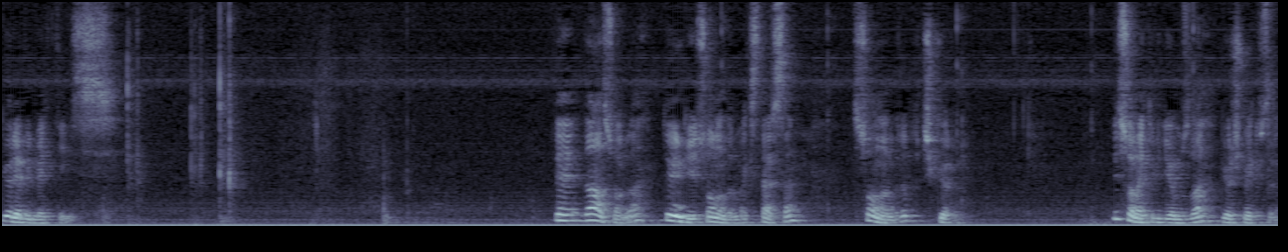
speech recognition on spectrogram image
görebilmekteyiz. Ve daha sonra döngüyü sonlandırmak istersem sonlandırıp çıkıyorum. Bir sonraki videomuzda görüşmek üzere.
